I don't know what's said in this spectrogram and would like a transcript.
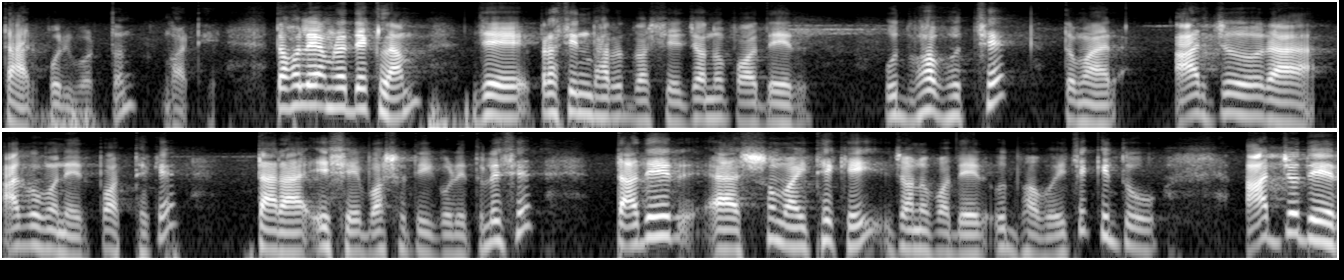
তার পরিবর্তন ঘটে। তাহলে আমরা দেখলাম যে প্রাচীন ভারতবর্ষে জনপদের উদ্ভব হচ্ছে তোমার আর্যরা আগমনের পর থেকে তারা এসে বসতি গড়ে তুলেছে। তাদের সময় থেকেই জনপদের উদ্ভব হয়েছে। কিন্তু আর্যদের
